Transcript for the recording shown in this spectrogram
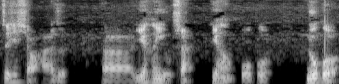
这些小孩子，呃，也很友善，也很活泼。如果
